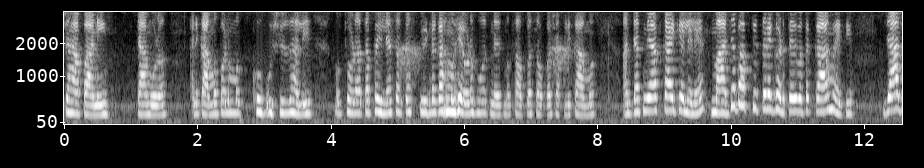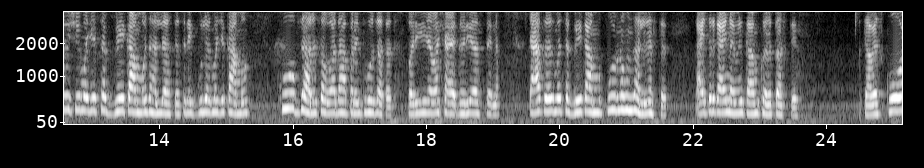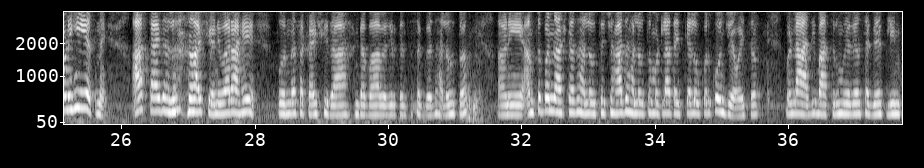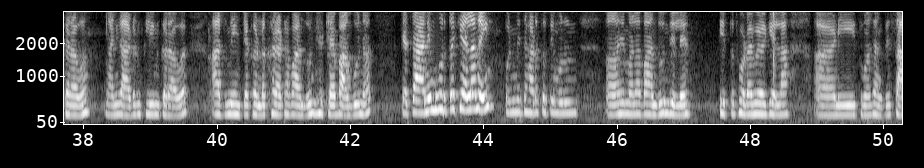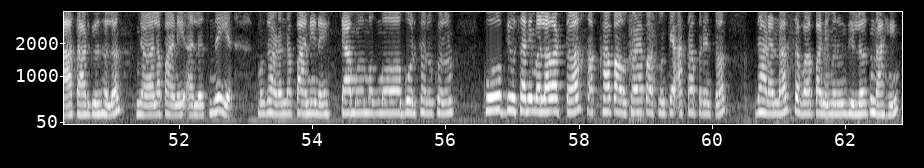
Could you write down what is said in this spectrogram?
चहा पाणी त्यामुळं. आणि कामं पण मग खूप उशीर झाली. मग थोडं आता पहिल्यासारखं स्पीडनं कामं एवढं होत नाहीत. मग सावकाश सावकाश आपली कामं. आणि त्यात मी आज काय केलेलं आहे? माझ्या बाबतीत तर घडते आता का माहिती? ज्या दिवशी म्हणजे सगळी कामं झाली असतात रेग्युलर म्हणजे कामं खूप झालं सव्वा दहापर्यंत हो जातात. परी जेव्हा शाळे घरी असते ना त्याच वेळेस मग सगळी कामं पूर्ण होऊन झालेली असतात. काहीतरी काही नवीन काम करत असते. त्यावेळेस कोणीही येत नाही. आज काय झालं? आज शनिवार आहे. पूर्ण सकाळी शिरा डबा वगैरे त्यांचं सगळं झालं होतं. आणि आमचं पण नाश्ता झालं होतं चहा झालं होतं. म्हटलं आता इतक्या लवकर कोण जेवायचं? म्हटलं आधी बाथरूम वगैरे सगळं क्लीन करावं आणि गार्डन क्लीन करावं. आज मी ह्यांच्याकडनं खराठा बांधून घेतलाय बांबूनं. त्याचा आणि मुहूर्त केला नाही पण मी झाडत होते म्हणून हे मला बांधून दिले तिथं थोडा वेळ गेला आणि तुम्हाला सांगते सात आठ दिवस झालं नळाला पाणी आलंच नाही आहे मग झाडांना पाणी नाही. त्यामुळं मग मग बोर चालू करून खूप दिवसांनी मला वाटतं अख्खा पावसाळ्यापासून ते आतापर्यंत झाडांना सगळं पाणी म्हणून दिलंच नाही.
